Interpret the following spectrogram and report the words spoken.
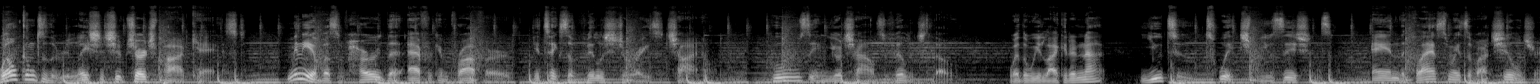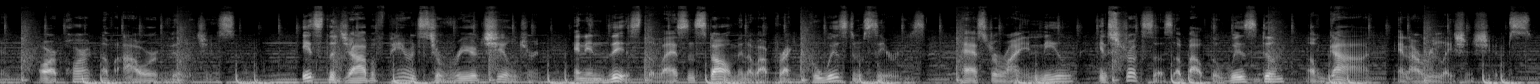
Welcome to the Relationship Church podcast. Many of us have heard the African proverb, it takes a village to raise a child. Who's in your child's village, though? Whether we like it or not, YouTube, Twitch, musicians, and the classmates of our children are a part of our villages. It's the job of parents to rear children, and in this, the last installment of our Practical Wisdom series, Pastor Ryan Neal instructs us about the wisdom of God and our relationships.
